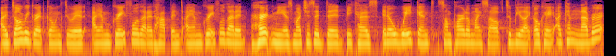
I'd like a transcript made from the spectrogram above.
I don't regret going through it. I am grateful that it happened. I am grateful that it hurt me as much as it did because it awakened some part of myself to be like, okay, I can never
